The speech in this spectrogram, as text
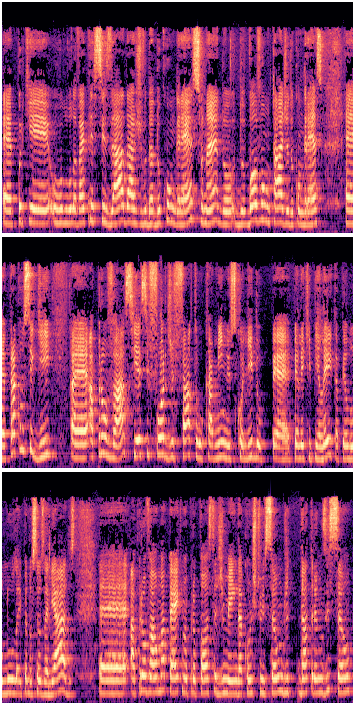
é, porque o Lula vai precisar da ajuda do Congresso, né, do, do boa vontade do Congresso, é, para conseguir é, aprovar se esse for de fato o caminho escolhido é, pela equipe eleita, pelo Lula e pelos seus aliados, é, aprovar uma PEC, uma proposta de emenda à Constituição de, da transição,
